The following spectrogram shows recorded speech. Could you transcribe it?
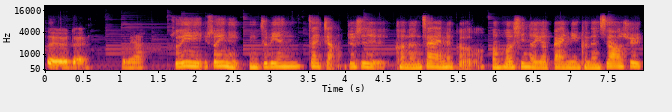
对对对，怎么样？所以，所以你你这边在讲，就是可能在那个很核心的一个概念，可能是要去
